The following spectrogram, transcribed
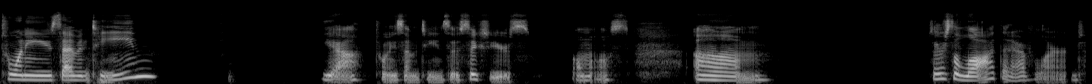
2017. Yeah, 2017. So six years almost. Um, there's a lot that I've learned.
